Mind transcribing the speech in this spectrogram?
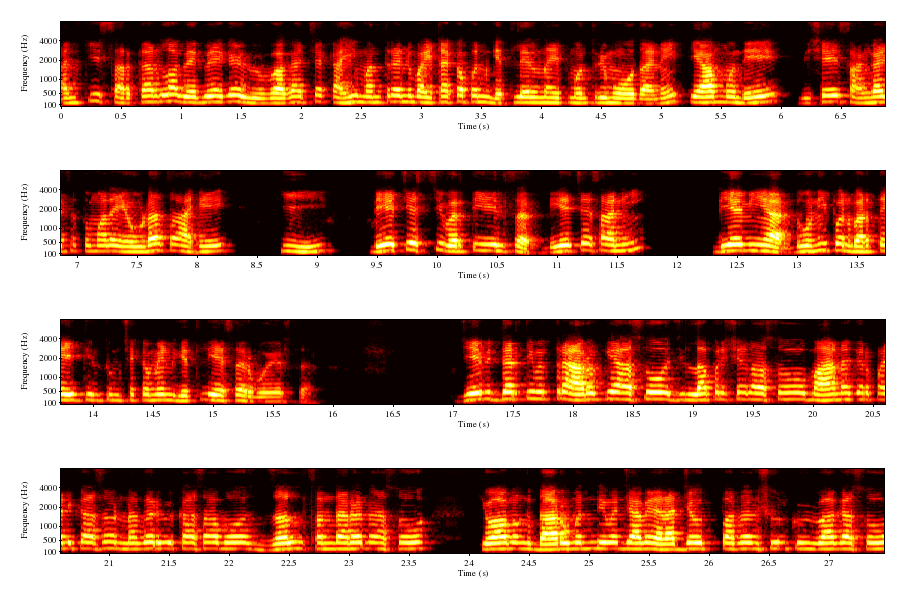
आणखी सरकारला वेगवेगळ्या विभागाच्या काही मंत्र्यांनी बैठका पण घेतलेल्या नाहीत मंत्री महोदयाने. त्यामध्ये विषय सांगायचा तुम्हाला एवढाच आहे, की डी-एच-एसची भरती येईल सर. डी-एच-एस आणि डी-एम-ई-आर दोन्ही पण भरता येतील. तुमची कमेंट घेतली आहे सर भोयर सर. जे विद्यार्थी मित्र आरोग्य असो, जिल्हा परिषद असो, महानगरपालिका असो, नगरविकास असो, जलसंधारण असो किंवा मग दारूबंदी म्हणजे आम्ही राज्य उत्पादन शुल्क विभाग असो,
